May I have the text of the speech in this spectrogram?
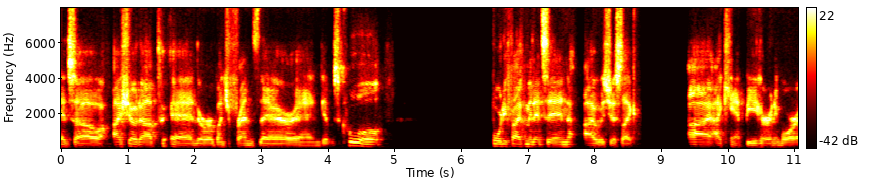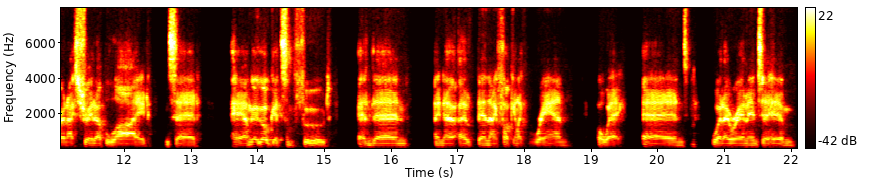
And so I showed up, and there were a bunch of friends there, and it was cool. 45 minutes in, I was just like, I, I can't be here anymore. And I straight up lied and said, Hey, I'm going to go get some food. And then I know, I, then I fucking like ran away. And when I ran into him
